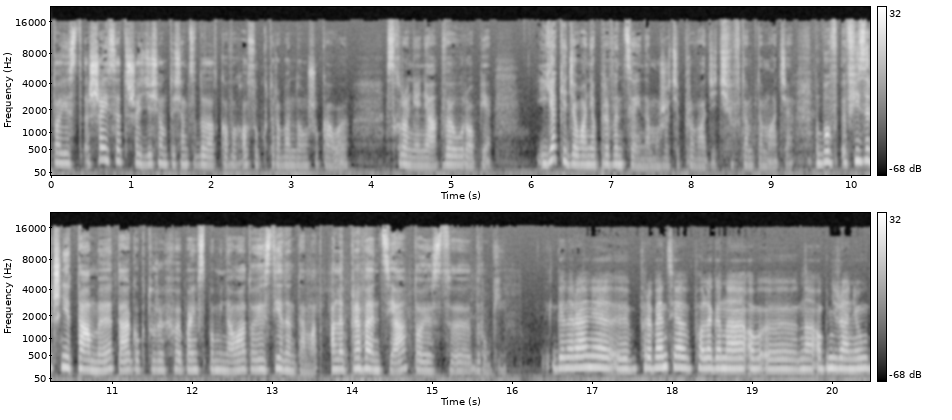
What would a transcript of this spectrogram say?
to jest 660 tysięcy dodatkowych osób, które będą szukały schronienia w Europie. Jakie działania prewencyjne możecie prowadzić w tym temacie? No bo fizycznie tamy, tak, o których Pani wspominała, to jest jeden temat, ale prewencja to jest y, drugi. Generalnie y, prewencja polega na, y, na obniżaniu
